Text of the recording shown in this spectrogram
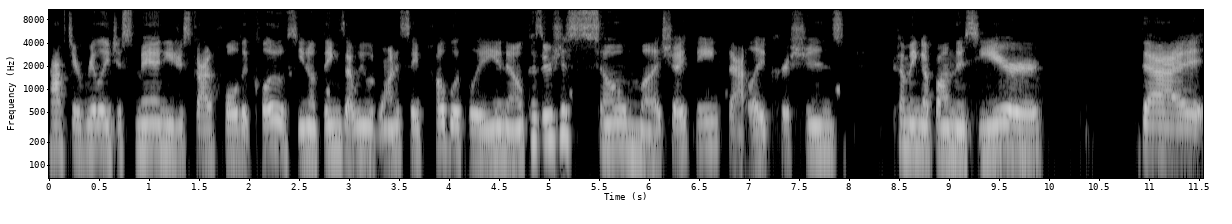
have to really just man, you just gotta hold it close, you know, things that we would want to say publicly, you know, because there's just so much I think that like Christians coming up on this year that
